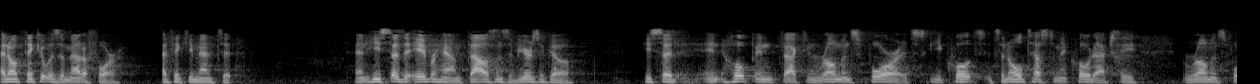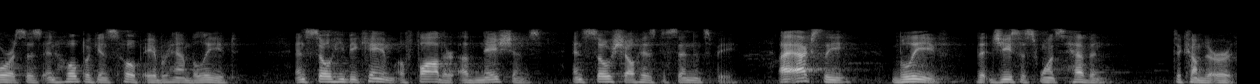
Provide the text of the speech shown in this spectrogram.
I don't think it was a metaphor. I think he meant it. And he said to Abraham thousands of years ago, he said, in hope, in fact, in Romans 4, he quotes, it's an Old Testament quote actually, Romans 4, it says, In hope against hope, Abraham believed. And so he became a father of nations, and so shall his descendants be. I actually believe that Jesus wants heaven to come to earth.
